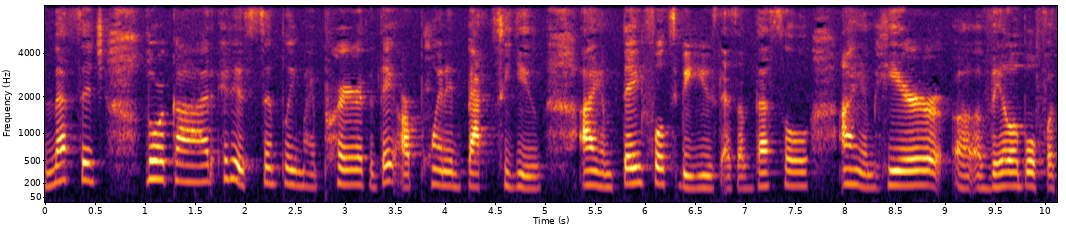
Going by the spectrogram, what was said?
message, Lord God, it is simply my prayer that they are pointed back to you. I am thankful to be used as a vessel. I am here uh, available for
